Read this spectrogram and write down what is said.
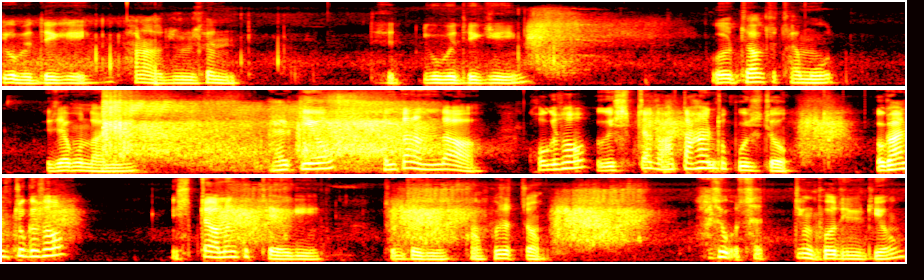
이거 왜 네 개? 하나 둘셋 넷. 이거 왜 네 개? 이거 제작자 잘못 내 잘못 아님 할게요 간단합니다 거기서 여기 십자가 딱 한쪽 보이시죠? 여기 한쪽에서 이 십자가 맨 끝에 여기 저기 저기 어, 보셨죠? 다시 세팅 보여드릴게요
